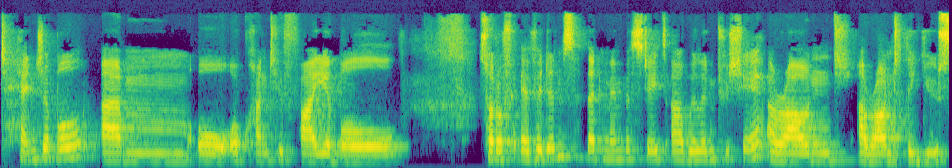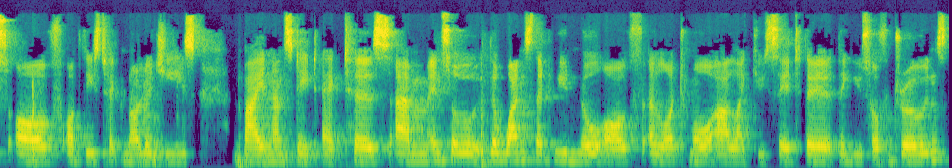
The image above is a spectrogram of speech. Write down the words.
tangible um, or, or quantifiable sort of evidence that member states are willing to share around, around the use of, of these technologies by non-state actors. Um, and so the ones that we know of a lot more are, like you said, the, the use of drones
